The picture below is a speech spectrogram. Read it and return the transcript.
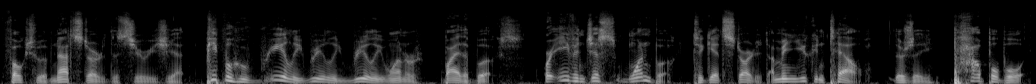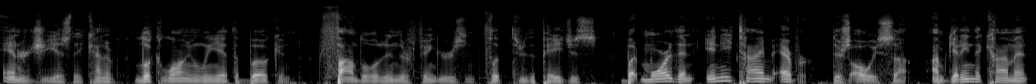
folks who have not started this series yet, people who really, really, really want to buy the books, or even just one book to get started. I mean, you can tell there's a palpable energy as they kind of look longingly at the book and fondle it in their fingers and flip through the pages. But more than any time ever, there's always some. I'm getting the comment,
